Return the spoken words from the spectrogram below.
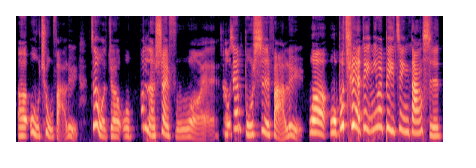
而误触法律，这我觉得我不能说服我。诶，首先不是法律，我我不确定，因为毕竟当时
